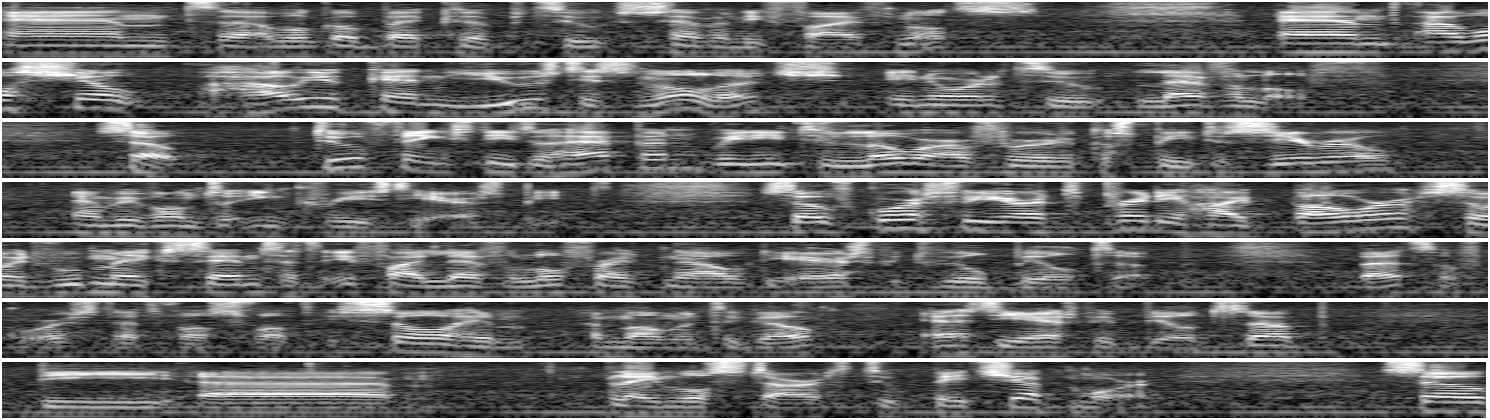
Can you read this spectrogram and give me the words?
And uh, we'll go back up to 75 knots. And I will show how you can use this knowledge in order to level off. So two things need to happen. We need to lower our vertical speed to zero and we want to increase the airspeed. So of course we are at pretty high power, so it would make sense that if I level off right now, the airspeed will build up. But of course that was what we saw him a moment ago. As the airspeed builds up, the um, plane will start to pitch up more. So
